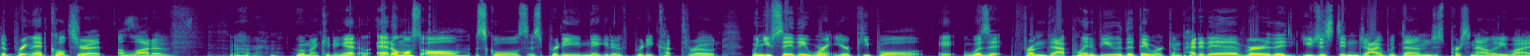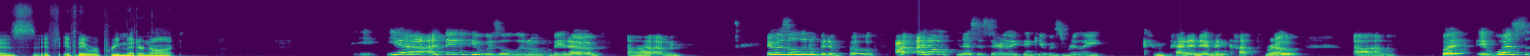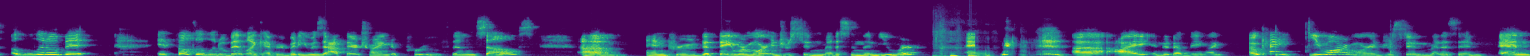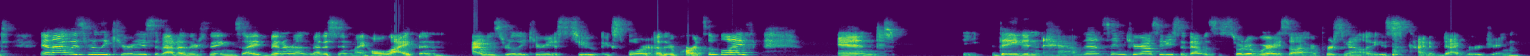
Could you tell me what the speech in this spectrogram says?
The pre-med culture at a lot of who am I kidding? At at almost all schools is pretty negative, pretty cutthroat. When you say they weren't your people, it, was it from that point of view that they were competitive, or that you just didn't jive with them, just personality wise, if if they were pre med or not? Yeah, I think it was a little bit of um, it was a little bit of both. I, I don't necessarily think it was really competitive and cutthroat, um, but it was a little bit it felt a little bit like everybody was out there trying to prove themselves um, and prove that they were more interested in medicine than you were. and uh, I ended up being like, okay, you are more interested in medicine. And and I was really curious about other things. I'd been around medicine my whole life, and I was really curious to explore other parts of life. And they didn't have that same curiosity, so that was sort of where I saw our personalities kind of diverging.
